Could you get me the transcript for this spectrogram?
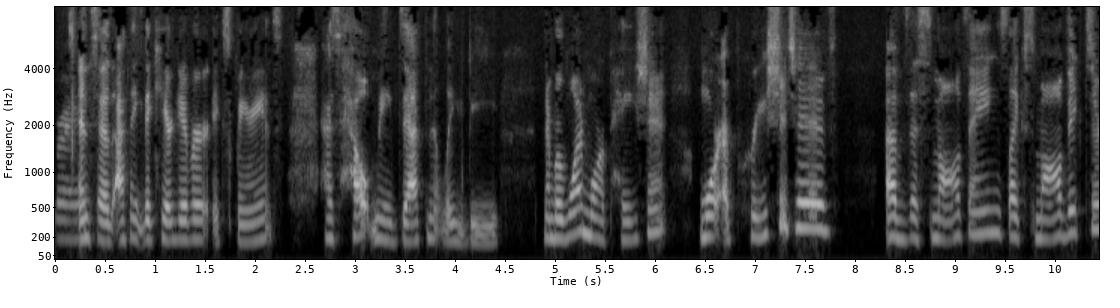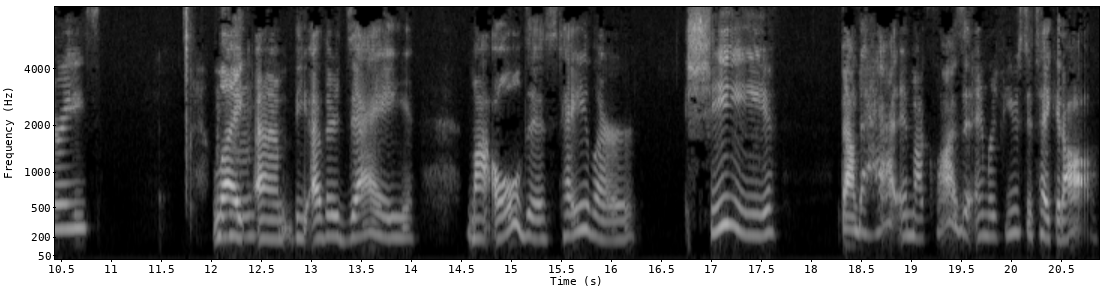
Right. And so I think the caregiver experience has helped me definitely be number one, more patient, more appreciative of the small things, like small victories. Like Mhm. um, the other day, my oldest, Taylor, she found a hat in my closet and refused to take it off.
